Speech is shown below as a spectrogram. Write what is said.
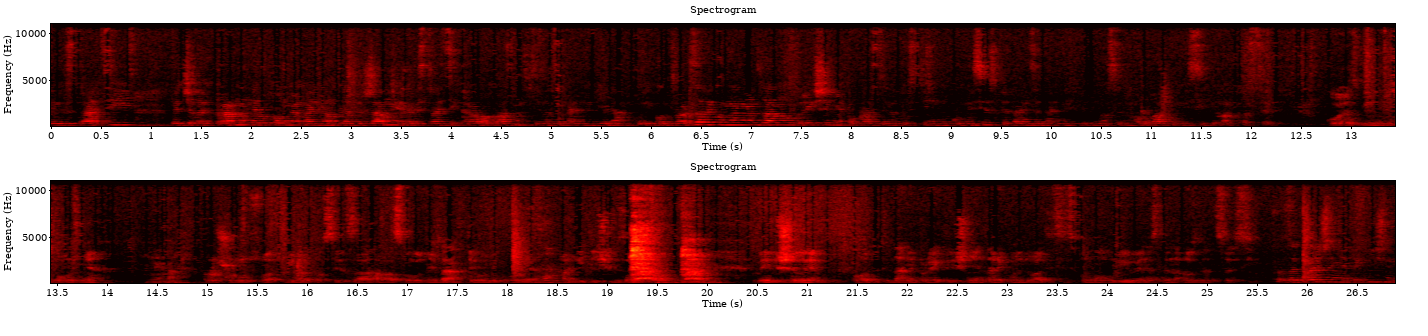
реєстрації речових прав на нерухоме майно для державної реєстрації права власності на земельну ділянку і контроль за виконанням даного рішення покласти на постійну комісію з питань земельних відносин. Голова комісії Білак Василь. Кого є зміни, доповнення? Нема. Прошу голосувати. Білак Василь за, Галас За. Володимир, Тимонюк За. Маргітич Лізет. Вирішили погодити даний проект рішення та рекомендувати сільському голові винести на розгляд сесії. Про затвердження технічної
